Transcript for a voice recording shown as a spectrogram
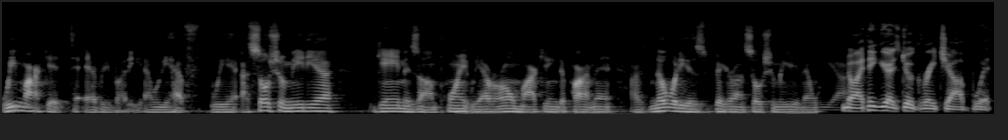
we market to everybody, and we have we our social media game is on point. We have our own marketing department. Our, nobody is bigger on social media than we are. No, I think you guys do a great job with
